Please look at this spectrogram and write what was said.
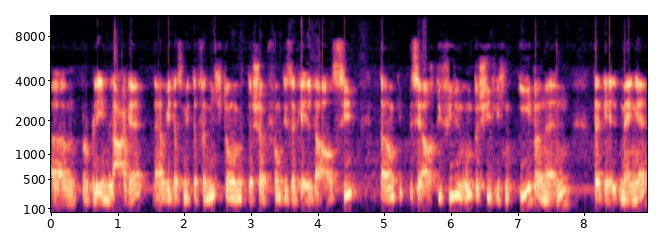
ähm, Problemlage, wie das mit der Vernichtung, mit der Schöpfung dieser Gelder aussieht. Darum gibt es ja auch die vielen unterschiedlichen Ebenen der Geldmenge,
